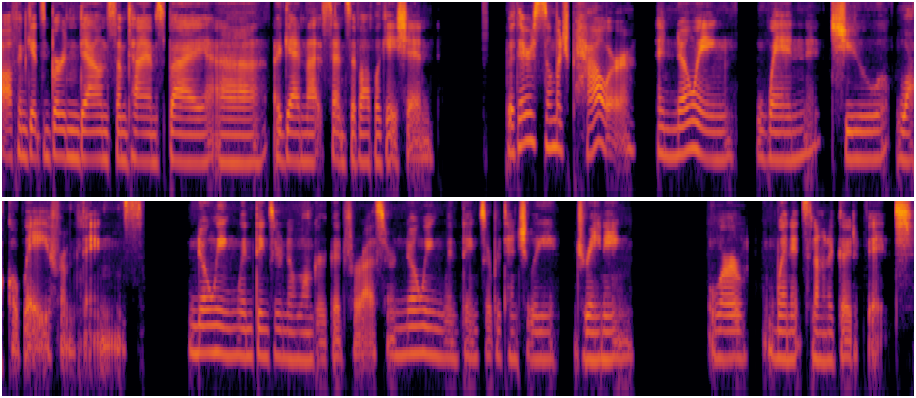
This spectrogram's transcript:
often gets burdened down sometimes by, uh, again, that sense of obligation. But there is so much power in knowing when to walk away from things, knowing when things are no longer good for us, or knowing when things are potentially draining, or when it's not a good fit.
